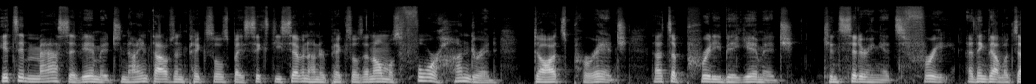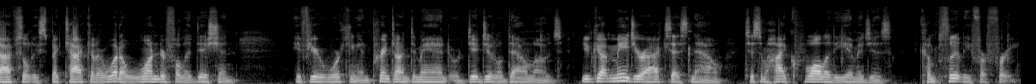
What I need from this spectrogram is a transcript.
it's a massive image, 9,000 pixels by 6,700 pixels and almost 400 dots per inch. That's a pretty big image considering it's free. I think that looks absolutely spectacular. What a wonderful addition. If you're working in print on demand or digital downloads, you've got major access now to some high quality images completely for free.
